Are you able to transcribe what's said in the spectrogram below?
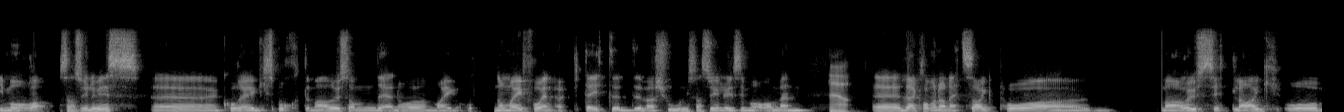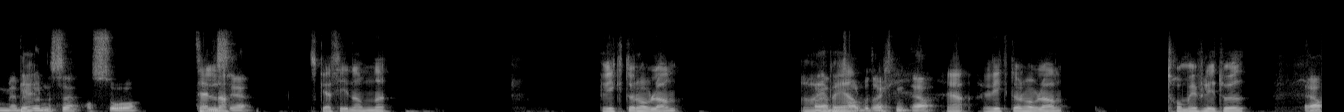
i morgen, sannsynligvis, eh, hvor jeg spurte Marius om det. Nå må, jeg, nå må jeg få en updated versjon sannsynligvis i morgen, men Ja. eh, der kommer det nettsak på Marius sitt lag og med begrunnelse. Og så Tell, da. Skal jeg si navnet? Viktor Hovland. Eh, Ja, Ja, Viktor Hovland. Tommy Fleetwood. ja,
